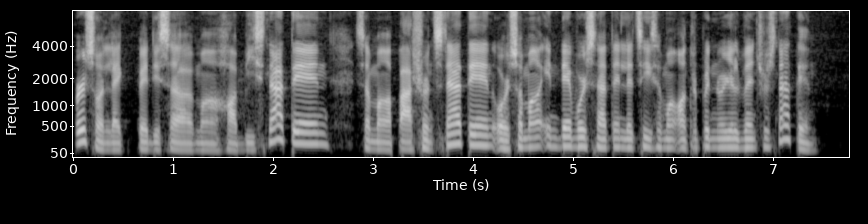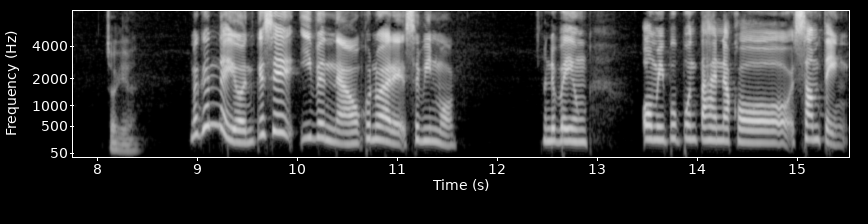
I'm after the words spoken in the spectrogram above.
person. Like pwede sa mga hobbies natin, sa mga passions natin, or sa mga endeavors natin, let's say sa mga entrepreneurial ventures natin. So yun. Maganda yon Kasi even now, kunwari, sabihin mo, ano ba yung, oh, may pupuntahan ako, something.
